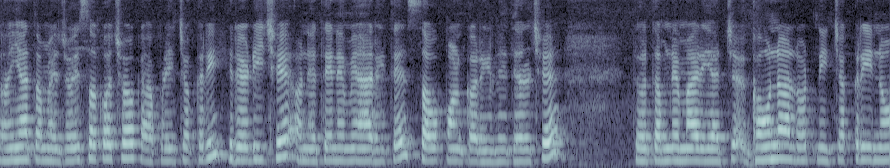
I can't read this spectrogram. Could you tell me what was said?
તો અહીંયા તમે જોઈ શકો છો કે આપણી ચકરી રેડી છે અને તેને મેં આ રીતે સર્વ પણ કરી લીધેલ છે. તો તમને મારી આ ઘઉંના લોટની ચકરીનો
